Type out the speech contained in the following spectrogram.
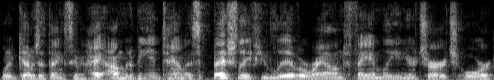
when it comes to Thanksgiving. Hey, I'm going to be in town, especially if you live around family in your church, or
